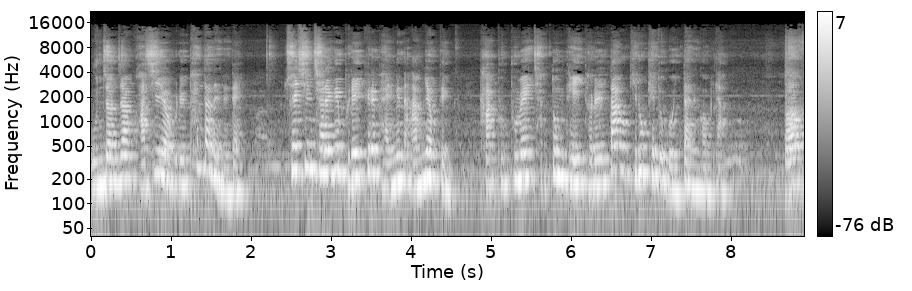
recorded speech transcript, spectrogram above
운전자 과실 여부를 판단했는데 최신 차량은 브레이크를 밟는 압력 등 각 부품의 작동 데이터를 따로 기록해두고 있다는 겁니다. 각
